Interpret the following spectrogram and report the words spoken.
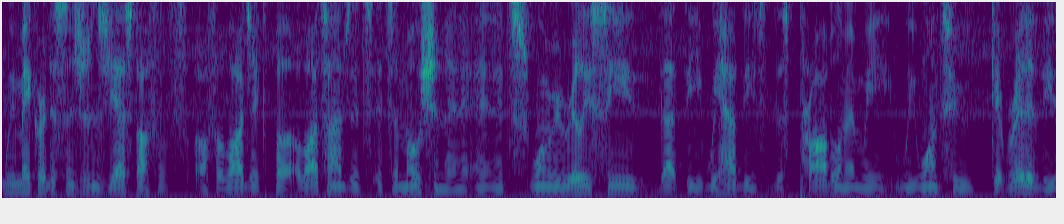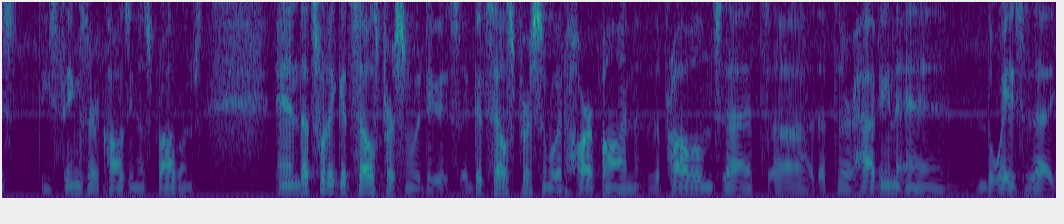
we make our decisions yes off of off of logic, but a lot of times it's it's emotion, and and it's when we really see that the we have these this problem, and we we want to get rid of these these things that are causing us problems. And that's what a good salesperson would do. Is a good salesperson would harp on the problems that uh, that they're having and the ways that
